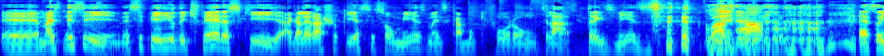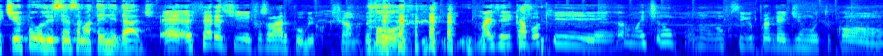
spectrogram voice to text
É, mas nesse, nesse período de férias que a galera achou que ia ser só um mês, mas acabou que foram, sei lá, três meses, quase quatro. é, foi tipo licença maternidade. É, é férias de funcionário público, chama. Boa. mas aí acabou que a gente não, não conseguiu progredir muito com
